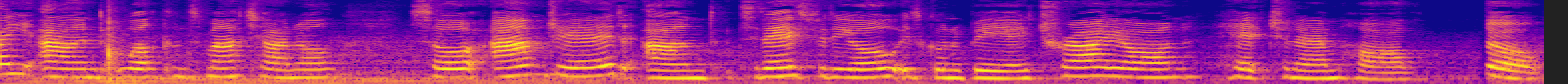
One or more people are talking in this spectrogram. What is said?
Hi and welcome to my channel. So I'm Jade and today's video is going to be a try on H&M haul. So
